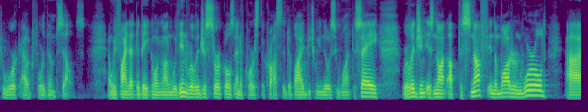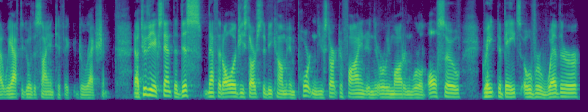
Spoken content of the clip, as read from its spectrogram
to work out for themselves. And we find that debate going on within religious circles and, of course, across the divide between those who want to say religion is not up to snuff in the modern world. Uh, we have to go the scientific direction. Now, to the extent that this methodology starts to become important, you start to find in the early modern world also great debates over whether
